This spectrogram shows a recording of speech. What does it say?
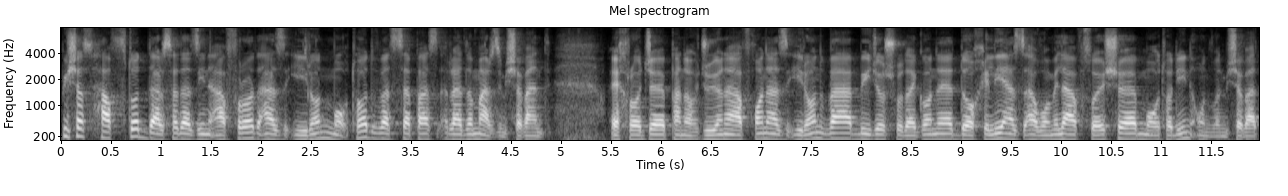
بیش از 70 درصد از این افراد از ایران معتاد و سپس رد مرز می شوند. اخراج پناهجویان افغان از ایران و بیجا شدگان داخلی از عوامل افزایش معتادین عنوان می شود.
